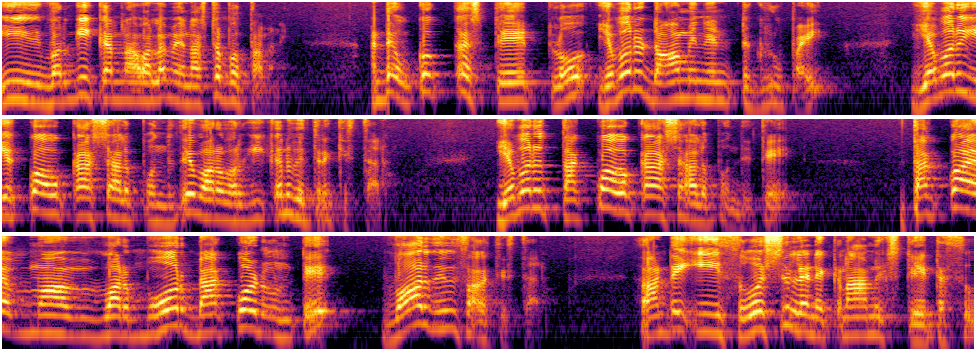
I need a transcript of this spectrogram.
ఈ వర్గీకరణ వల్ల మేము నష్టపోతామని. అంటే ఒక్కొక్క స్టేట్లో ఎవరు డామినెంట్ గ్రూప్ అయి ఎవరు ఎక్కువ అవకాశాలు పొందితే వారు వర్గీకరణ వ్యతిరేకిస్తారు. ఎవరు తక్కువ అవకాశాలు పొందితే తక్కువ మా- వారు మోర్ బ్యాక్వర్డ్ ఉంటే వారు దీన్ని స్వాగతిస్తారు. అంటే ఈ సోషల్ అండ్ ఎకనామిక్ స్టేటస్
